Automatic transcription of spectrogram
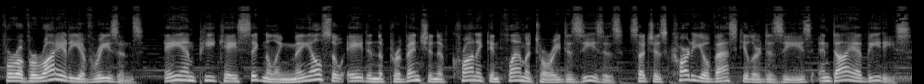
For a variety of reasons, AMPK signaling may also aid in the prevention of chronic inflammatory diseases such as cardiovascular disease and diabetes.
